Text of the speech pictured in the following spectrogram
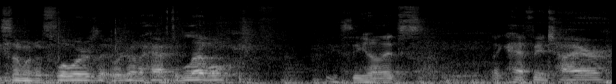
some of the floors that we're gonna have to level. You see how that's like half inch higher.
